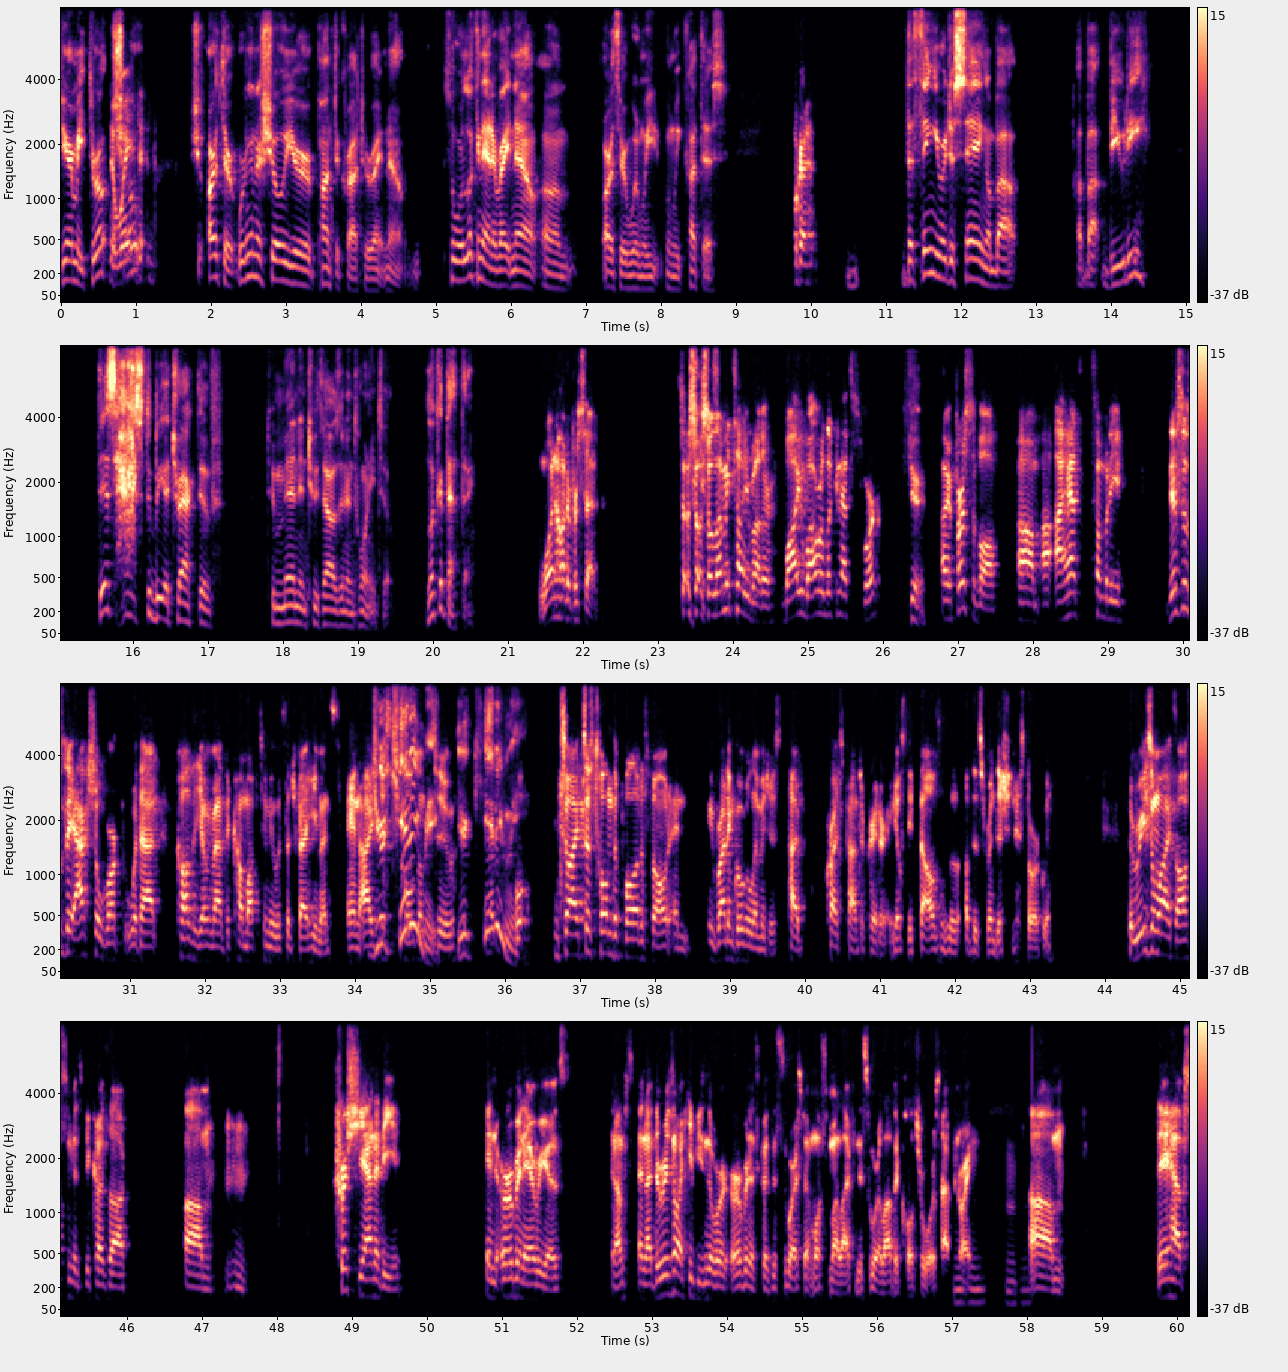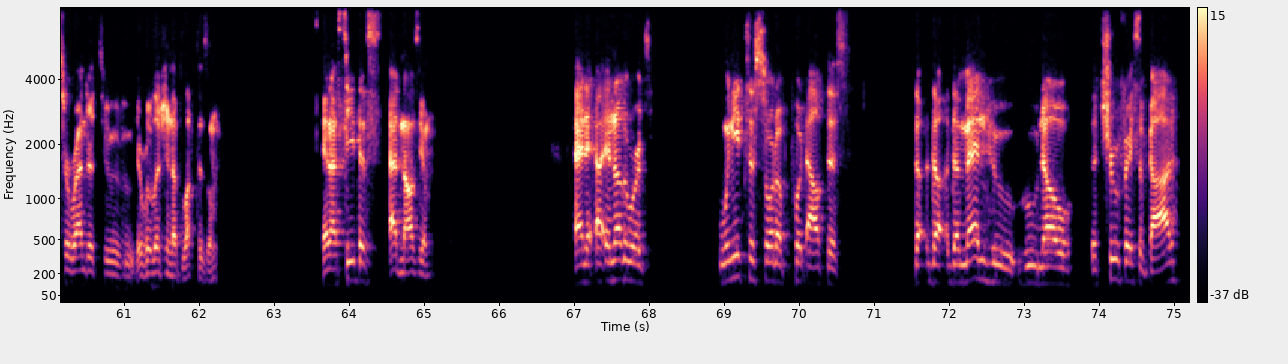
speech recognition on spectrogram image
Jeremy, throw the way that, Arthur, we're going to show your Pantocrator right now. So we're looking at it right now, um, Arthur. When we when we cut this, okay. The thing you were just saying about about beauty, this has to be attractive to men in 2022. Look at that thing. 100 percent so, so, so let me tell you, brother. While you, while we're looking at this work, sure. I mean, first of all, um, I, I had somebody. This was the actual work with that caused a young man to come up to me with such vehemence, and I You're just kidding told him me. to. You're kidding me. Well, so I just told him to pull out his phone and write in Google Images, type Christ Pantocrator, and you'll see thousands of, of, this rendition historically. The reason why it's awesome is because uh, um, mm-hmm. Christianity in urban areas and I'm and I, the reason why I keep using the word urban is because this is where I spent most of my life, and this is where a lot of the culture wars happen, mm-hmm. right? Mm-hmm. Um, they have surrendered to the religion of leftism, and I see this ad nauseum. And uh, in other words, we need to sort of put out this the the the men who who know the true face of God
